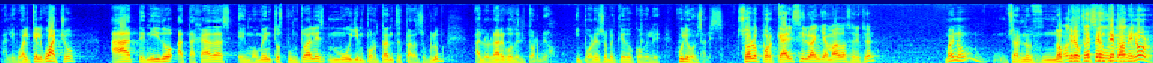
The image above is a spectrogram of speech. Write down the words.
al igual que el Guacho, ha tenido atajadas en momentos puntuales muy importantes para su club a lo largo del torneo. Y por eso me quedo con el Julio González. ¿Solo porque a él sí lo han llamado a selección? Bueno, o sea, no, no No, te creo que sea un tema menor.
